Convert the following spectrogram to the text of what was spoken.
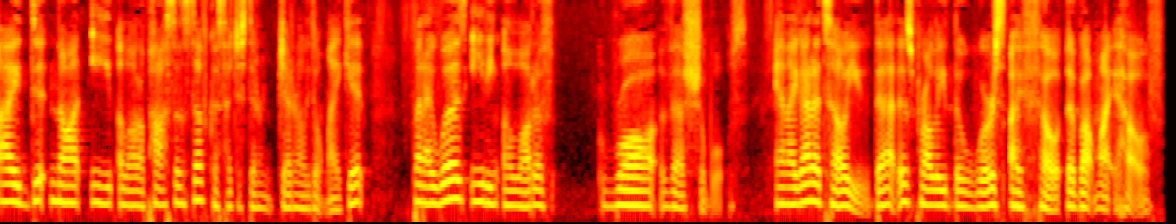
I did not eat a lot of pasta and stuff because I just generally don't like it. But I was eating a lot of raw vegetables. And I gotta tell you, that is probably the worst I felt about my health.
